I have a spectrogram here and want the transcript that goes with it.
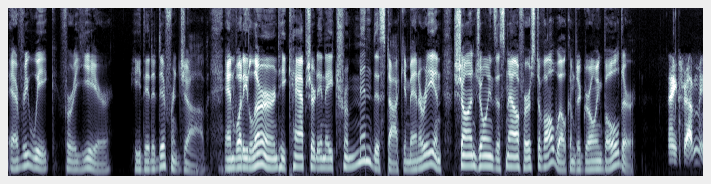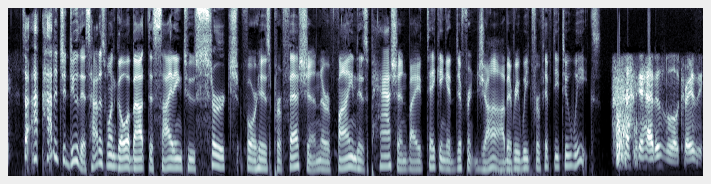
Every week for a year, he did a different job. And what he learned, he captured in a tremendous documentary. And Sean joins us now. First of all, welcome to Growing Bolder. Thanks for having me. So, how did you do this? How does one go about deciding to search for his profession or find his passion by taking a different job every week for 52 weeks? yeah, it is a little crazy.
